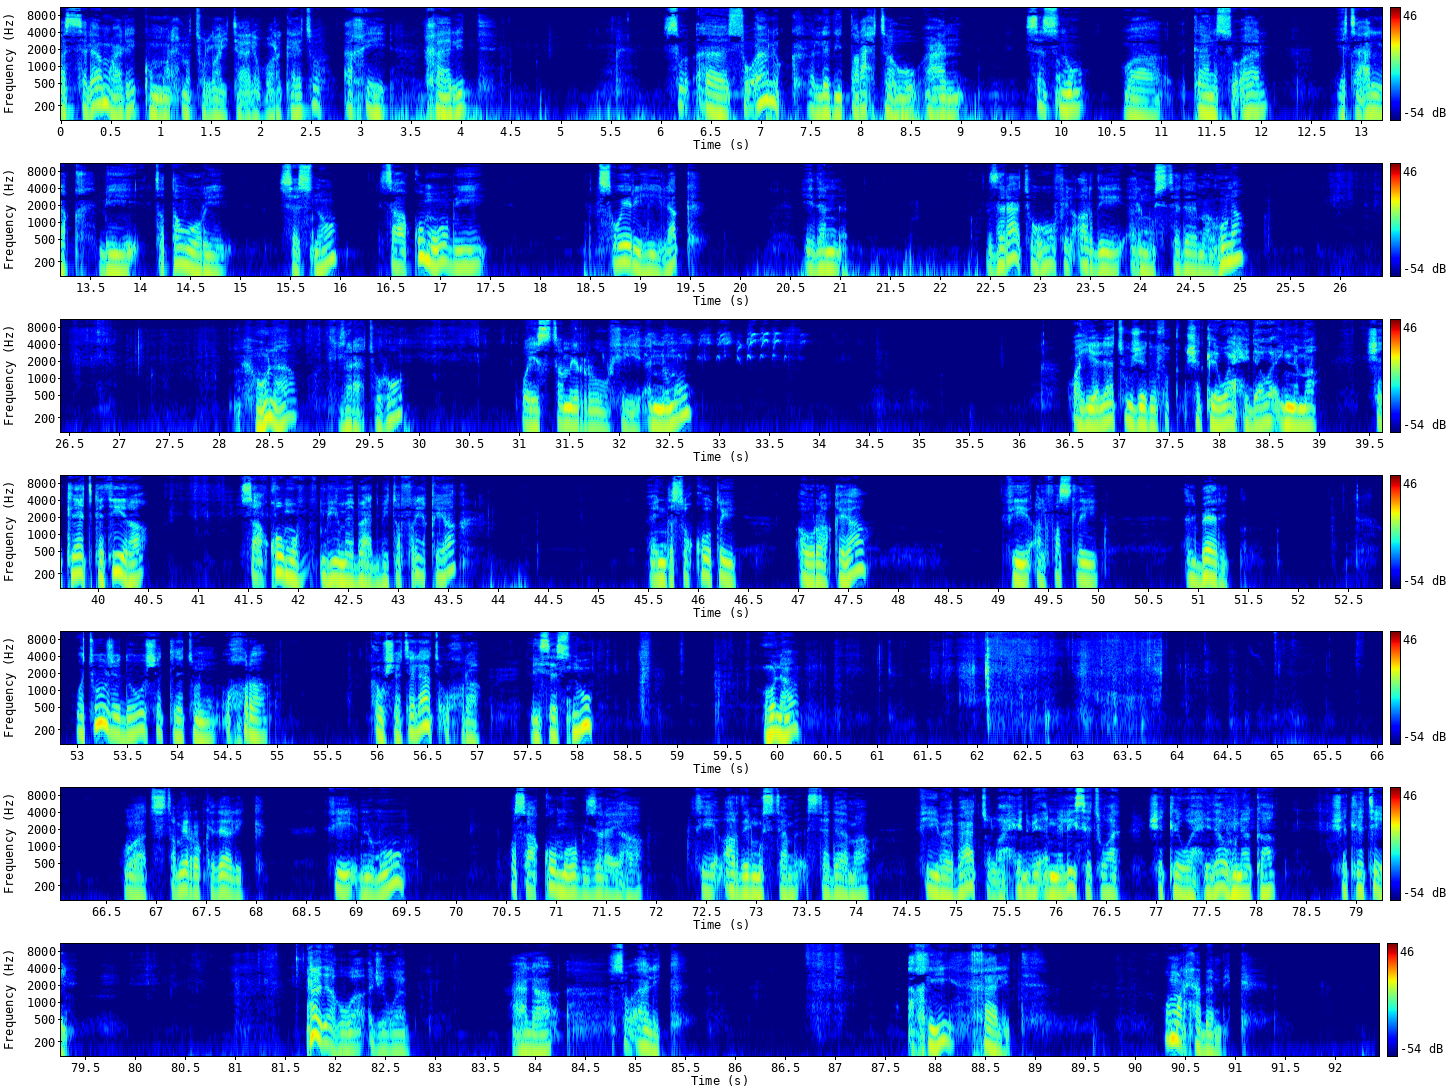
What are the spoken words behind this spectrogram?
السلام عليكم ورحمة الله تعالى وبركاته. أخي خالد آه، سؤالك الذي طرحته عن سسنو وكان السؤال يتعلق بتطور سسنو سأقوم بتصويره لك. إذا زرعته في الأرض المستدامة هنا. هنا. زرعته ويستمر في النمو. وهي لا توجد شتلة واحدة وإنما شتلات كثيرة سأقوم فيما بعد بتفريقها عند سقوط أوراقها في الفصل البارد. وتوجد شتلة أخرى أو شتلات أخرى لسسنو هنا. وتستمر كذلك في النمو وسأقوم بزرعها في الأرض المستدامة فيما بعد. تلاحظ بأن ليست شتلة واحدة هناك شتلتين. هذا هو الجواب على سؤالك أخي خالد. ومرحبا بك.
